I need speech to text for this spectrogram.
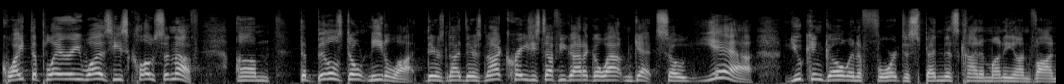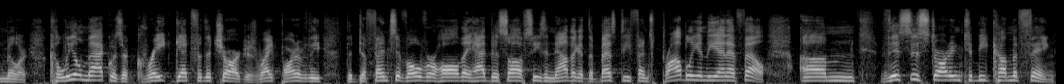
quite the player he was, he's close enough. Um, the Bills don't need a lot. There's not there's not crazy stuff you got to go out and get. So yeah, you can go and afford to spend this kind of money on Von Miller. Khalil Mack was a great get for the Chargers, right? Part of the the defensive overhaul they had this offseason. Now they got the best defense probably in the NFL. Um, this is starting to become a thing.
